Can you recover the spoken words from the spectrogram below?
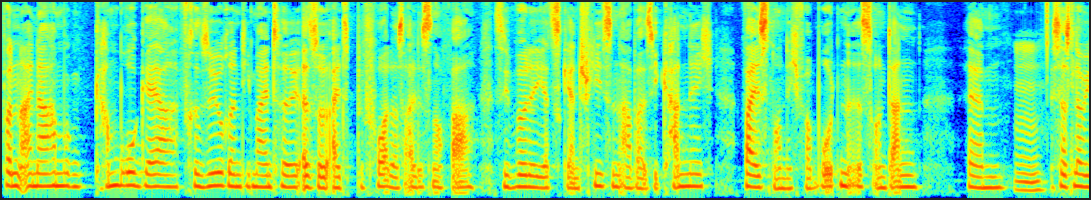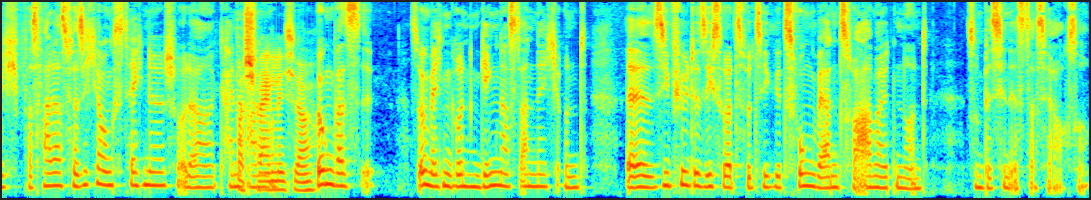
von einer Hamburg, Hamburger Friseurin, die meinte, also als bevor das alles noch war, sie würde jetzt gern schließen, aber sie kann nicht, weil es noch nicht verboten ist. Und dann ähm, Mhm. ist das, glaube ich, was war das, versicherungstechnisch oder keine Wahrscheinlich, Ahnung. ja. Irgendwas, aus irgendwelchen Gründen ging das dann nicht. Und äh, sie fühlte sich so, als würde sie gezwungen werden zu arbeiten. Und so ein bisschen ist das ja auch so.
